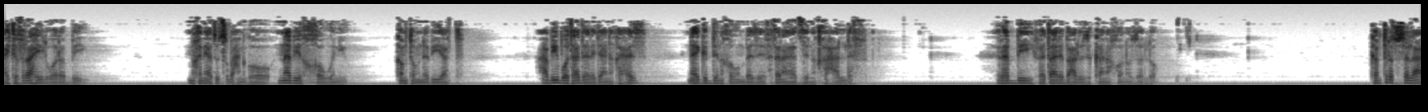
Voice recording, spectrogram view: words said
ኣይትፍራህ ኢልዎ ረቢ ምኽንያቱ ጽባሕ ንግሆ ነቢ ክኸውን እዩ ከምቶም ነብያት ዓብዪ ቦታ ደረጃ ንኽሕዝ ናይ ግዲ ንኸውን በዚ ፈተናታት እዚ ንክሓልፍ ረቢ ፈጣሪ ባዕሉ ዝከናኸኖ ዘሎ ከምቲ ረሱል صለ ላه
